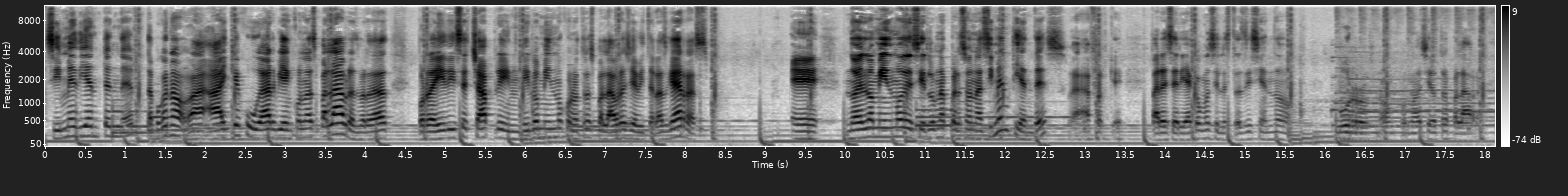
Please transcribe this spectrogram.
Si me di a entender, tampoco no, hay que jugar bien con las palabras, ¿verdad? Por ahí dice Chaplin, di lo mismo con otras palabras y evitarás guerras. Eh, no es lo mismo decirle a una persona, ¿sí me entiendes? Ah, porque parecería como si le estás diciendo burro, ¿no? Por no decir otra palabra.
